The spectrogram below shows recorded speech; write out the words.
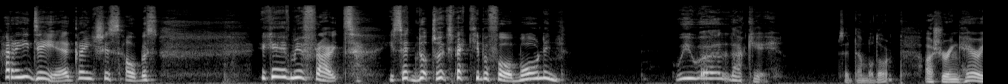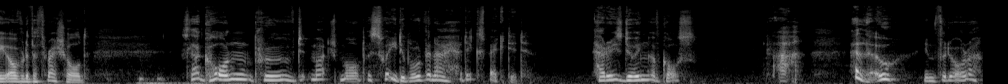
Harry, dear, gracious Albus, you gave me a fright. You said not to expect you before morning. We were lucky, said Dumbledore, ushering Harry over to the threshold. Slughorn proved much more persuadable than I had expected. Harry's doing, of course. Ah, Hello, Nymphadora.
